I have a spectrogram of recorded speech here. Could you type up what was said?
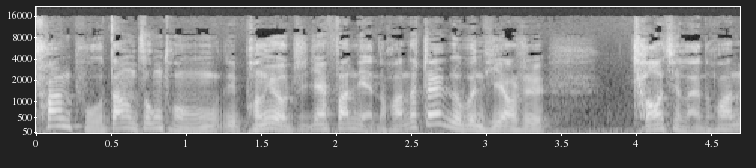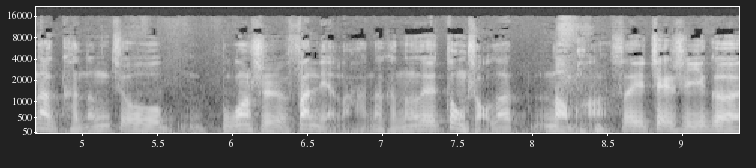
川普当总统，朋友之间翻脸的话，那这个问题要是。吵起来的话，那可能就不光是翻脸了哈，那可能得动手了，闹不好。所以这是一个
